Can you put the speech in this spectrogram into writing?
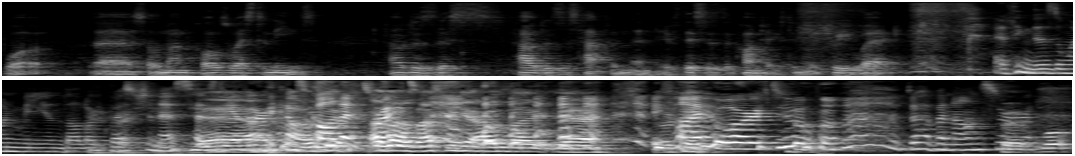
what uh, Salman calls Westernese? How does this how does this happen then? If this is the context in which we work, I think that's the one million dollar question, as, yeah, as the Americans call it. Right? I was asking it, I was like, yeah. if okay. I were to to have an answer, but,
